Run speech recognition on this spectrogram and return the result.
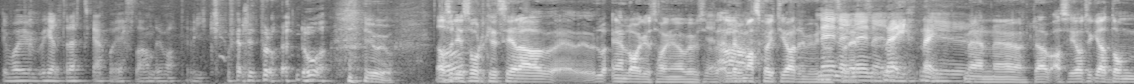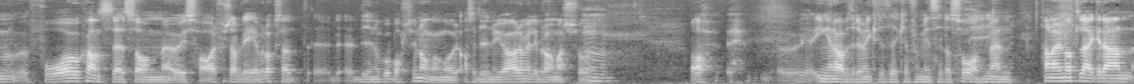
det var ju helt rätt kanske i efterhand i och med att det gick väldigt bra ändå. jo, jo. Alltså Ja. det är svårt att kritisera eh, en laguttagning. Eller man ska ju inte göra det vid Nej, minut nej, nej, nej. Nej, Men eh, där, alltså jag tycker att de få chanser som ÖIS har första det är väl också att eh, Dino går bort sig någon gång och alltså Dino gör en väldigt bra match. Och, Mm. eh, ingen överdriven kritik här från min sida så Nej. men han har ju något läge där han,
